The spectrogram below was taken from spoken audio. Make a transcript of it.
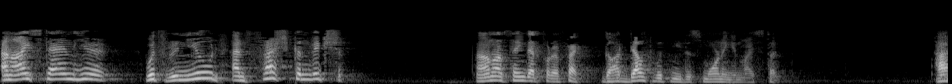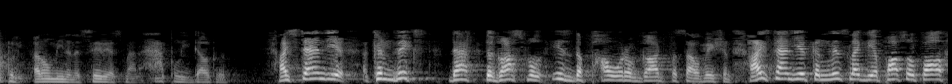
And I stand here with renewed and fresh conviction I'm not saying that for effect. God dealt with me this morning in my study. Happily. I don't mean in a serious manner. Happily dealt with me. I stand here convinced that the gospel is the power of God for salvation. I stand here convinced like the apostle Paul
